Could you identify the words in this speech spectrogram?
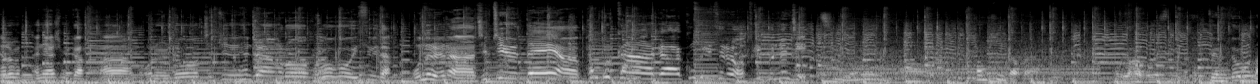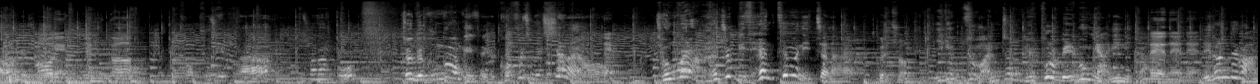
여러분 안녕하십니까? 아, 오늘도 집 짓는 현장으로 가보고 있습니다. 오늘은 아, 집 지을 때 아, 펌프카가 콘크리트를 어떻게 붓는지. 펌프인가 봐요. 올라가 보겠습니다. 득템도 나와 계시고 어, 예, 예, 뭔 가 거푸집 다 쳐놨고 저 근데 궁금한 게 있어요 거푸집을 치잖아요 네. 정말 아주 미세한 틈은 있잖아 그렇죠. 이게 무슨 완전 100% 밀봉이 아니니까 네네네. 이런 데로 안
